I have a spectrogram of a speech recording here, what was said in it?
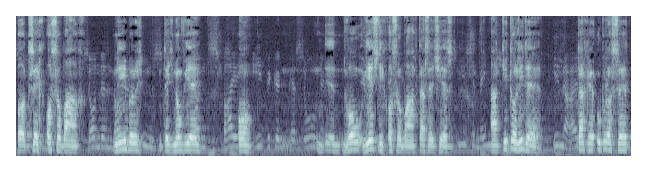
o třech osobách, nýbrž teď nově o dvou věčných osobách ta řeč je. A tito lidé také uprostřed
